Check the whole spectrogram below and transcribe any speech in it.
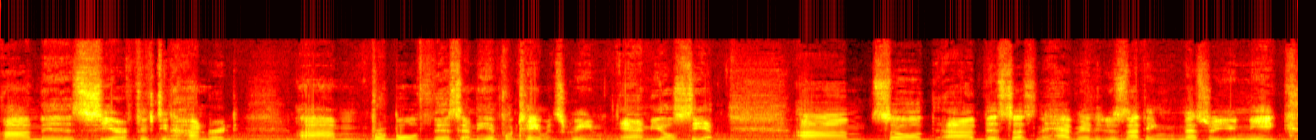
on the Sierra 1500 um, for both this and the infotainment screen, and you'll see it. Um, so uh, this doesn't have anything, there's nothing necessarily unique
